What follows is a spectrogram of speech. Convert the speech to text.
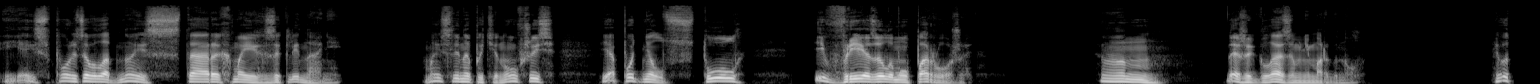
и я использовал одно из старых моих заклинаний. Мысленно потянувшись, я поднял стул и врезал ему по роже. Он даже глазом не моргнул. И вот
